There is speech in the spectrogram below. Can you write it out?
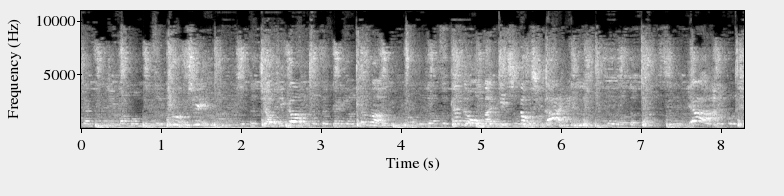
想自己把梦做足气站着脚皮高跟着我们一起动起来。我的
